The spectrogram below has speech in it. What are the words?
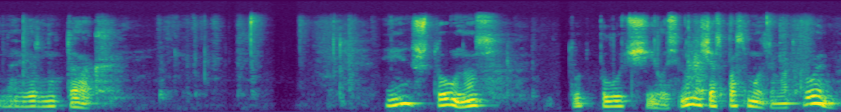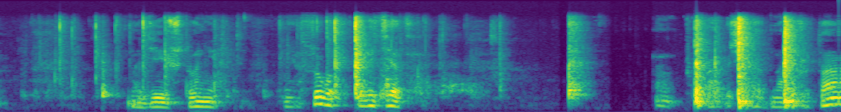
наверное, так. И что у нас тут получилось? Ну, мы сейчас посмотрим, откроем. Надеюсь, что они не особо полетят. Бабочка одна уже там.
